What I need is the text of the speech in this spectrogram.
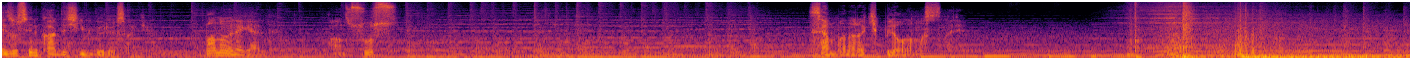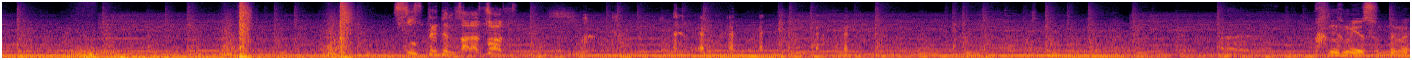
Ezo seni kardeşi gibi görüyor sanki. Bana öyle geldi. Lan sus. Sen bana rakip bile olamazsın Ali. Sus dedim sana sus. Anlamıyorsun değil mi?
